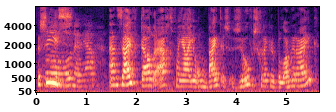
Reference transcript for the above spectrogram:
Precies. Hormonen, ja. En zij vertelde echt van ja, je ontbijt is zo verschrikkelijk belangrijk.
